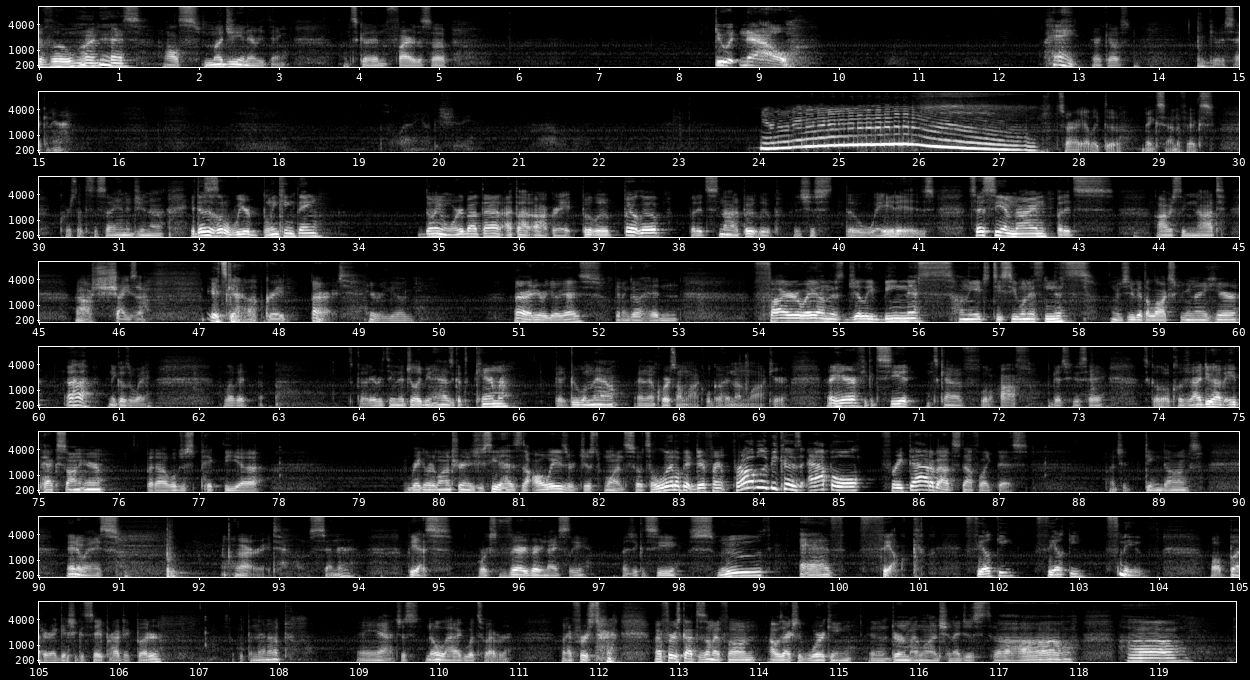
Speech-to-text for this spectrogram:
Beautiful 1S. All smudgy and everything. Let's go ahead and fire this up. Do it now! Hey, there it goes. Give it a second here. Sorry, I like to make sound effects. Of course, that's the cyanogen. Uh, it does this little weird blinking thing. Don't even worry about that. I thought, oh, great, boot loop, boot loop. But it's not a boot loop. It's just the way it is. It says CM9, but it's obviously not. Oh, shiza. It's got to upgrade. Alright, here we go. Alright, here we go, guys. Gonna go ahead and fire away on this jelly beanness on the HTC One S-ness. You see, we got the lock screen right here. Ah, and it goes away. Love it. It's got everything that Jelly Bean has. Got the camera, got Google Now, and then of course unlock. We'll go ahead and unlock here. Right here, if you could see it, it's kind of a little off, I guess you could say. Let's go a little closer. I do have Apex on here, but uh, we'll just pick the uh, regular launcher. And as you see, it has the always or just once. So it's a little bit different, probably because Apple freaked out about stuff like this. Bunch of ding-dongs. Anyways, alright, center. But yes, works very, very nicely. As you can see, smooth as silk. Silky, silky, smooth. Well, butter, I guess you could say, Project Butter. So open that up. And yeah, just no lag whatsoever. When I first when I first got this on my phone, I was actually working during my lunch, and I just ah. Uh, uh, of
